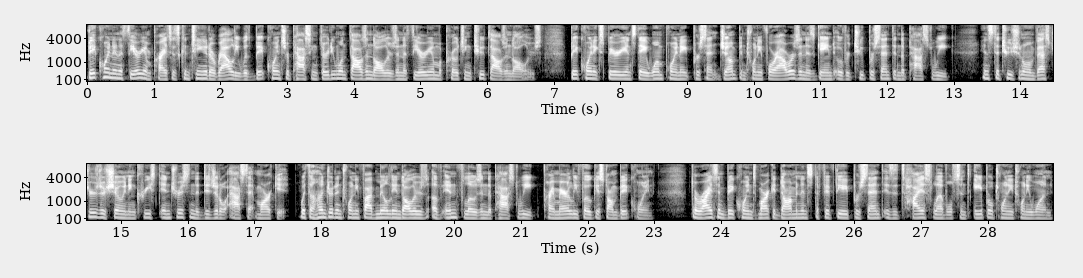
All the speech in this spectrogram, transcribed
Bitcoin and Ethereum prices continue to rally, with Bitcoin surpassing $31,000 and Ethereum approaching $2,000. Bitcoin experienced a 1.8% jump in 24 hours and has gained over 2% in the past week. Institutional investors are showing increased interest in the digital asset market, with $125 million of inflows in the past week, primarily focused on Bitcoin. The rise in Bitcoin's market dominance to 58% is its highest level since April 2021.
